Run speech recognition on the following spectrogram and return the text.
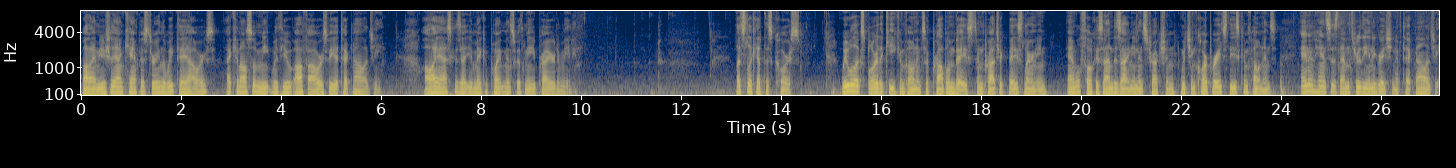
While I'm usually on campus during the weekday hours, I can also meet with you off hours via technology. All I ask is that you make appointments with me prior to meeting. Let's look at this course. We will explore the key components of problem-based and project-based learning, and will focus on designing instruction which incorporates these components and enhances them through the integration of technology.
